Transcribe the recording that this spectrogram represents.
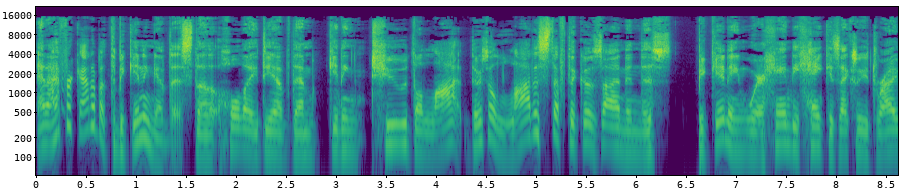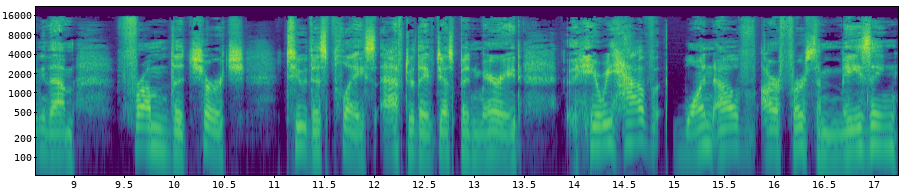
And I forgot about the beginning of this, the whole idea of them getting to the lot. There's a lot of stuff that goes on in this beginning where Handy Hank is actually driving them from the church to this place after they've just been married. Here we have one of our first amazing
